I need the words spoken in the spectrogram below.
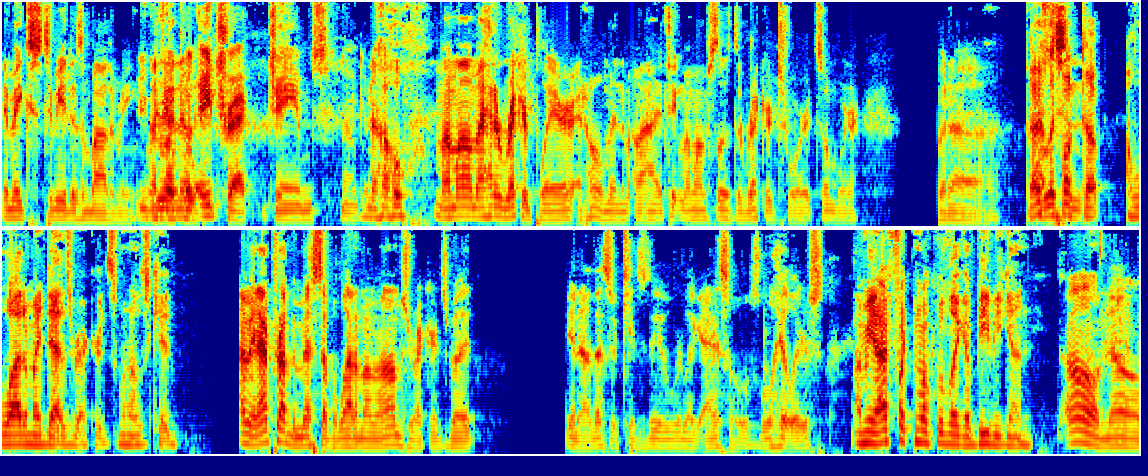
it makes to me it doesn't bother me. You like grew I up know, with eight track, James. No, no, my mom. I had a record player at home, and I think my mom still has the records for it somewhere. But uh, I, I listened- fucked up a lot of my dad's records when I was a kid. I mean, I probably messed up a lot of my mom's records, but you know that's what kids do. We're like assholes, little Hitlers. I mean, I fucked them up with like a BB gun. Oh no,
